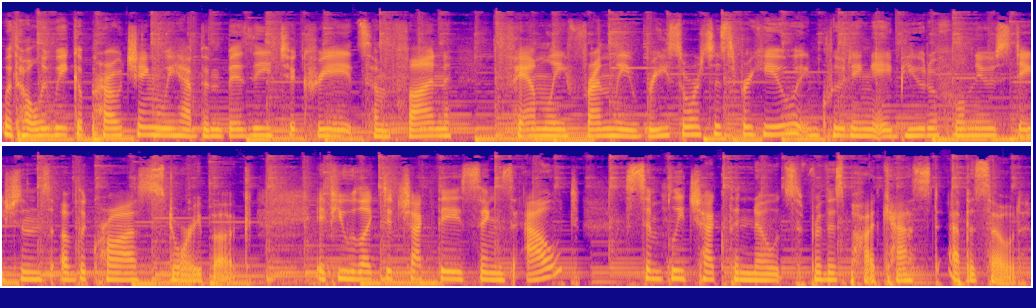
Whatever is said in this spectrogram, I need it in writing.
With Holy Week approaching, we have been busy to create some fun, family friendly resources for you, including a beautiful new Stations of the Cross storybook. If you would like to check these things out, simply check the notes for this podcast episode.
